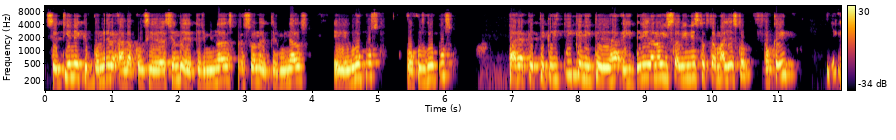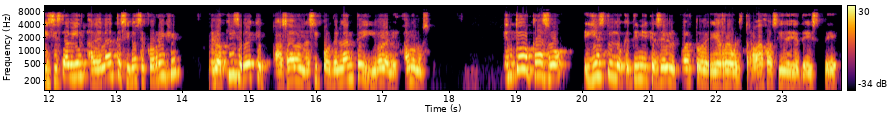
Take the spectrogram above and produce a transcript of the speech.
se tiene que poner a la consideración de determinadas personas, determinados eh, grupos, pocos grupos, para que te critiquen y te, y te digan, oye, está bien esto, está mal esto, ok, y si está bien, adelante, si no se corrige, pero aquí se ve que pasaron así por delante y órale, vámonos. En todo caso, y esto es lo que tiene que ser el cuarto de guerra o el trabajo así de, este,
